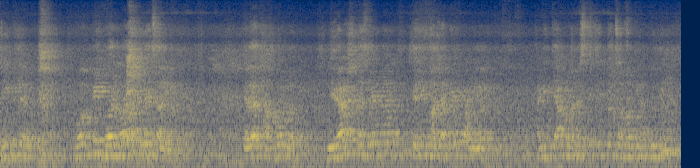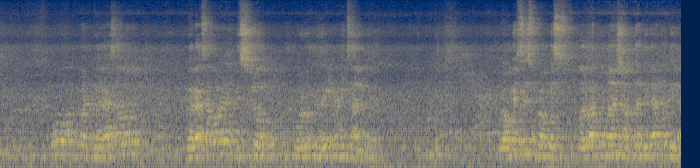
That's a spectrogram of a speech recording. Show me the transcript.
जिंकले. मग मी भरभर पुढे चालले. त्याला थांबवलं. निराश नजरेनं त्याने माझ्याकडे पाहिलं. आणि त्या मनस्थितीत तो चमकला. तुम्ही? हो पण घरासमोर घरासमोर दिसलो म्हणून घरी नाही चाललो. प्रॉमिस इज प्रॉमिस परवा तुम्हाला शब्द दिला तो दिला.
